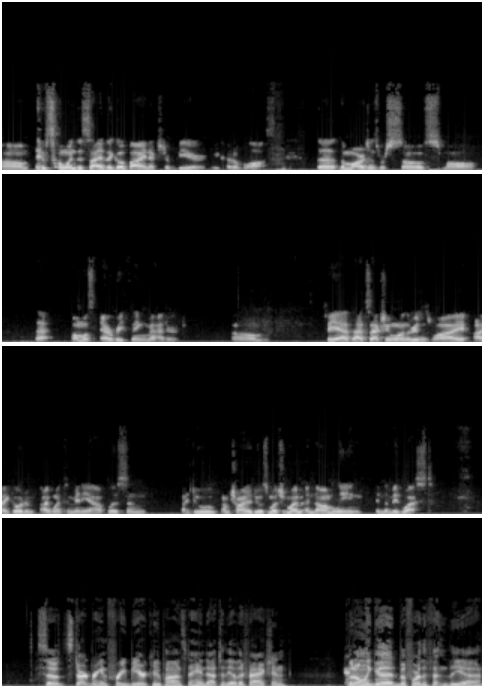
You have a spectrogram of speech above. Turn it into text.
Um, if someone decided to go buy an extra beer, we could have lost. The the margins were so small that almost everything mattered. Um, so yeah, that's actually one of the reasons why I go to I went to Minneapolis and I do I'm trying to do as much of my anomaly in the Midwest. So start bringing free beer coupons to hand out to the other faction, but only good before the the uh,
